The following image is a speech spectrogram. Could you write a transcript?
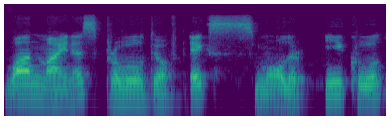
1 minus probability of x smaller equal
